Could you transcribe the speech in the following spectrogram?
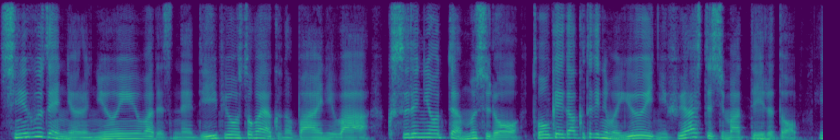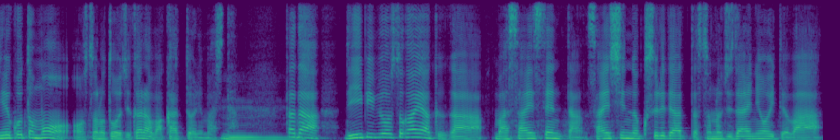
心不全による入院はですね DPO 阻害薬の場合には薬によってはむしろ統計学的にも優位に増やしてしまっているということもその当時から分かっておりました、うん、ただ DPO 阻害薬がまあ最先端最新の薬であったその時代においては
